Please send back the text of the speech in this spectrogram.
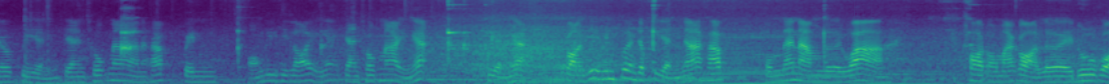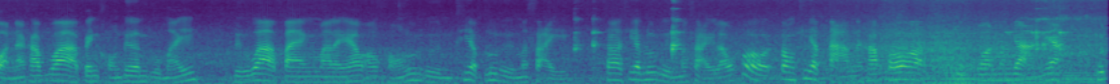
จะเปลี่ยนแกนชกหน้านะครับ เป็นของดีทีร้อยอย่างเงี้ยแกนชกหน้าอย่างเงี้ยเปลี่ยนเนี้ยก่อนที่เพื่อนๆจะเปลี่ยนนะครับ ผมแนะนำเลยว่าถอดออกมาก่อนเลยดูก่อนนะครับว่าเป็นของเดิมอยู่ไหม หรือว่าแปลงมาแล้วเอาของรุ่นอื่น เทียบรุ่นอื่นมาใส่ ถ้าเทียบรุ่นอื่นมาใส่เราก็ต้องเทียบตามนะครับ เพราะว่าอุปกรณ์บางอย่างเนี้ยชุด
